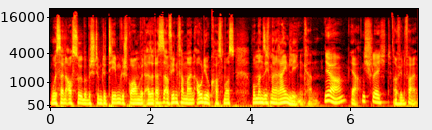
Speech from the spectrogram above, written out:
wo es dann auch so über bestimmte Themen gesprochen wird. Also das ist auf jeden Fall mal ein Audiokosmos, wo man sich mal reinlegen kann. ja, Ja, nicht schlecht. auf jeden Fall.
